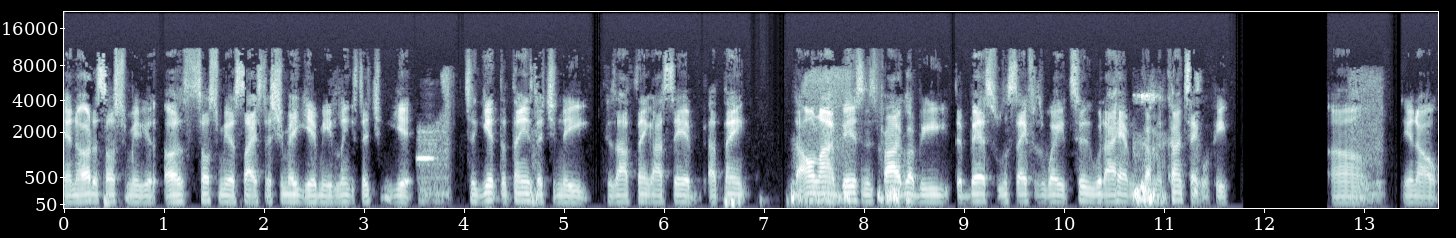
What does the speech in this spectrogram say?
and other social media uh, social media sites that she may give me links that you can get to get the things that you need. Because I think I said I think the online business is probably going to be the best and safest way too, without having to come in contact with people. Um, you know,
